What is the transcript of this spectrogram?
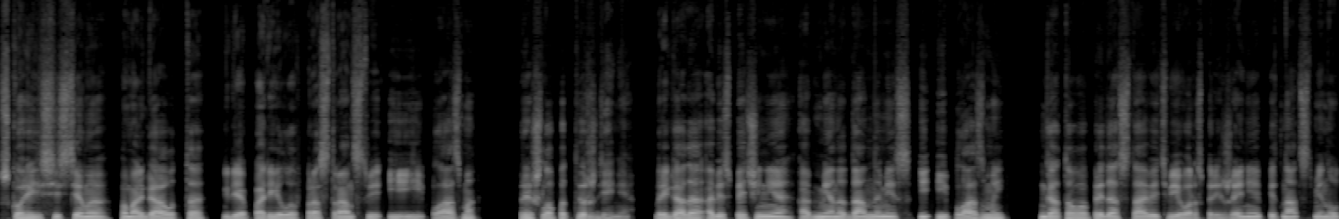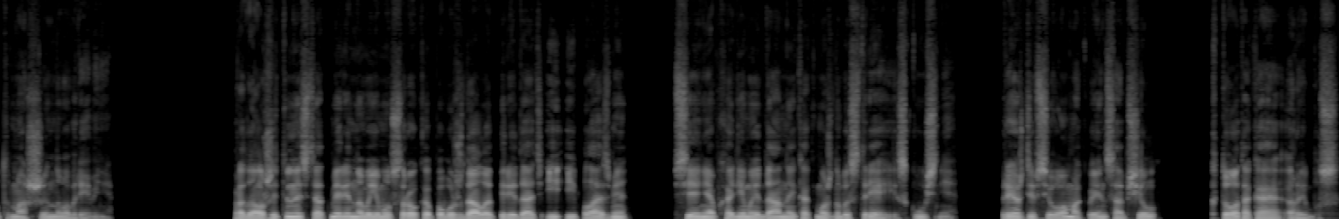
Вскоре из системы Фомальгаута, где парила в пространстве ИИ плазма, пришло подтверждение. Бригада обеспечения обмена данными с ИИ плазмой готова предоставить в его распоряжение 15 минут машинного времени. Продолжительность отмеренного ему срока побуждала передать ИИ плазме все необходимые данные как можно быстрее искуснее. Прежде всего, Маквейн сообщил кто такая Рыбус.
